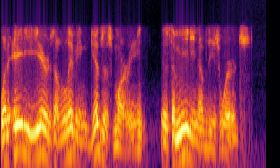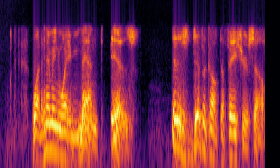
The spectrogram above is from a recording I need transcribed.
what 80 years of living gives us, Maureen, is the meaning of these words. What Hemingway meant is it is difficult to face yourself.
